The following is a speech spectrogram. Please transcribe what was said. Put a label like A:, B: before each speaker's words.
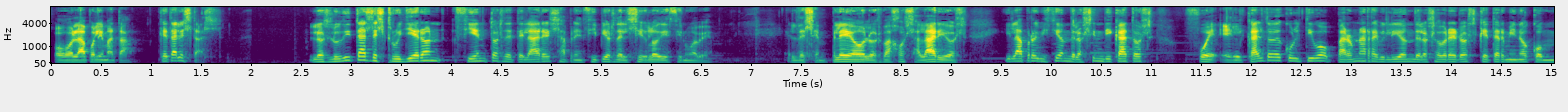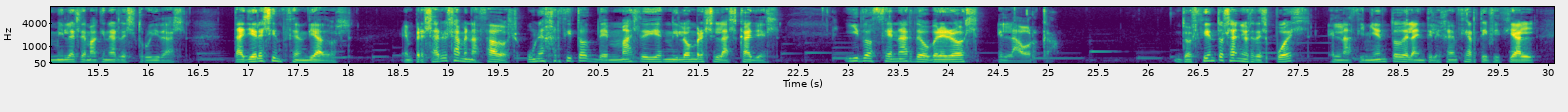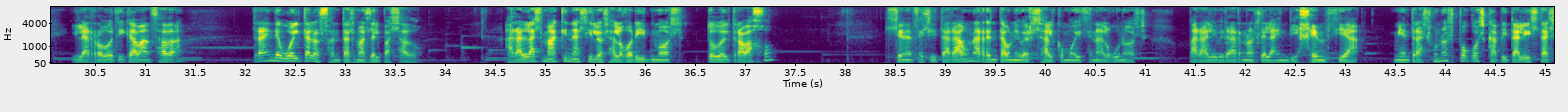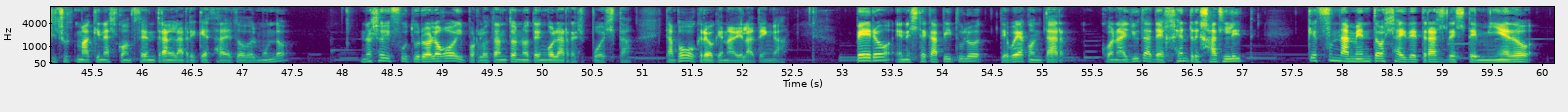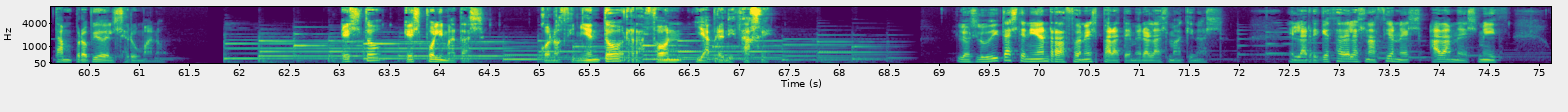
A: Hola, Polímata. ¿Qué tal estás? Los luditas destruyeron cientos de telares a principios del siglo XIX. El desempleo, los bajos salarios y la prohibición de los sindicatos fue el caldo de cultivo para una rebelión de los obreros que terminó con miles de máquinas destruidas, talleres incendiados, empresarios amenazados, un ejército de más de 10.000 hombres en las calles y docenas de obreros en la horca. 200 años después, el nacimiento de la inteligencia artificial y la robótica avanzada traen de vuelta los fantasmas del pasado. ¿Harán las máquinas y los algoritmos todo el trabajo? ¿Se necesitará una renta universal, como dicen algunos, para librarnos de la indigencia mientras unos pocos capitalistas y sus máquinas concentran la riqueza de todo el mundo? No soy futurólogo y por lo tanto no tengo la respuesta. Tampoco creo que nadie la tenga. Pero en este capítulo te voy a contar con ayuda de Henry Hazlitt, qué fundamentos hay detrás de este miedo tan propio del ser humano. Esto es Polímatas, conocimiento, razón y aprendizaje. Los luditas tenían razones para temer a las máquinas. En La riqueza de las naciones, Adam Smith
